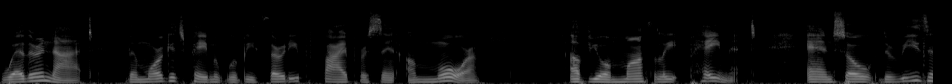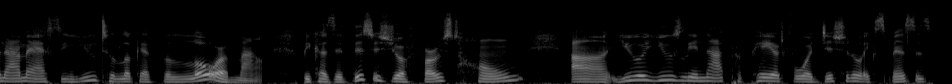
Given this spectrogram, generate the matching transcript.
whether or not the mortgage payment will be 35% or more of your monthly payment. And so the reason I'm asking you to look at the lower amount because if this is your first home uh, you are usually not prepared for additional expenses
